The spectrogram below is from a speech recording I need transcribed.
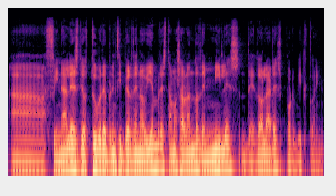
a finales de octubre, principios de noviembre, estamos hablando de miles de dólares por bitcoin.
